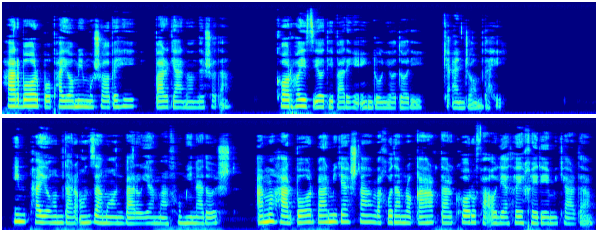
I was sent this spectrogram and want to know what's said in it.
هر بار با پیامی مشابهی برگردانده شدم. کارهای زیادی برای این دنیا داری که انجام دهی. این پیام در آن زمان برایم مفهومی نداشت. اما هر بار برمیگشتم و خودم را غرق در کار و فعالیت های خیریه می کردم.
